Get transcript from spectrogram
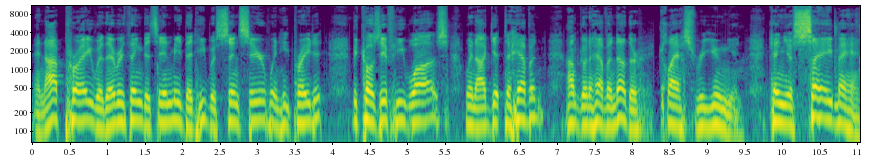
And I pray with everything that's in me that he was sincere when he prayed it, because if he was, when I get to heaven, I'm going to have another class reunion. Can you say, man,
